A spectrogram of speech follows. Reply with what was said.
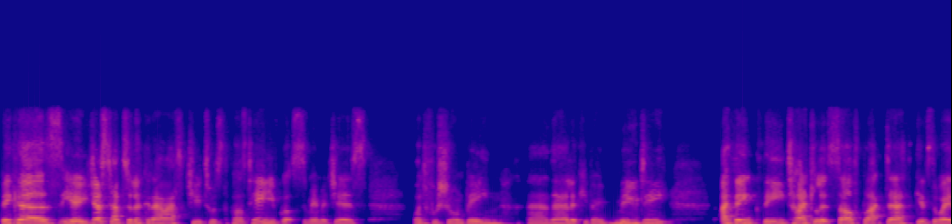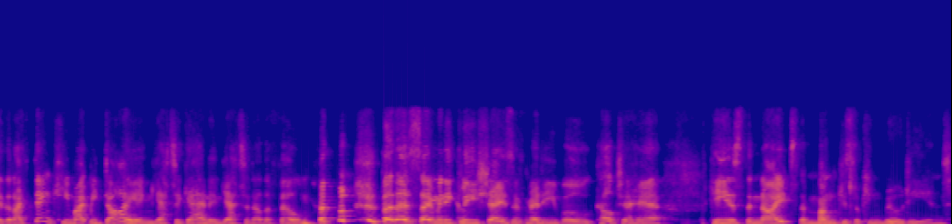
because you know you just have to look at our attitude towards the past. Here you've got some images, wonderful Sean Bean, uh, they're looking very moody. I think the title itself, Black Death, gives away that I think he might be dying yet again in yet another film. but there's so many cliches of medieval culture here. He is the knight, the monk is looking moody and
